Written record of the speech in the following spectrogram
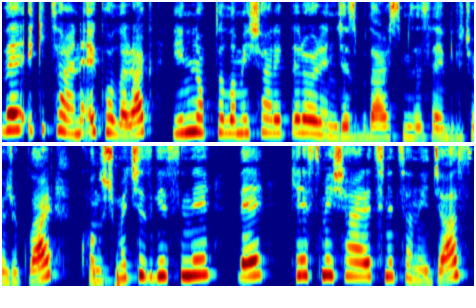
Ve iki tane ek olarak yeni noktalama işaretleri öğreneceğiz bu dersimizde sevgili çocuklar. Konuşma çizgisini ve kesme işaretini tanıyacağız.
